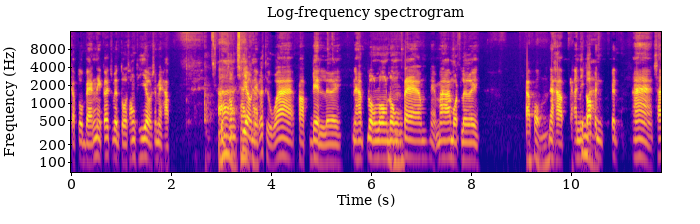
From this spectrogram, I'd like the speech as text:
กับตัวแบงก์เนี่ยก็จะเป็นตัวท่องเที่ยวใช่ไหมครับกลุ่มท่องเที่ยวเนี่ยก็ถือว่าปรับเด่นเลยนะครับลงลงโรงแรมเนี่ยมาหมดเลย ครับผมนะครับ อันนี้ก็เป็นเป็น อ่าใช่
